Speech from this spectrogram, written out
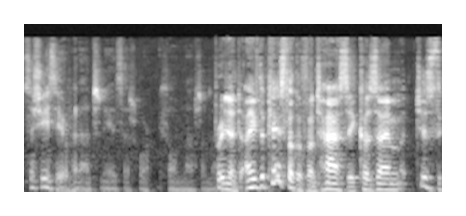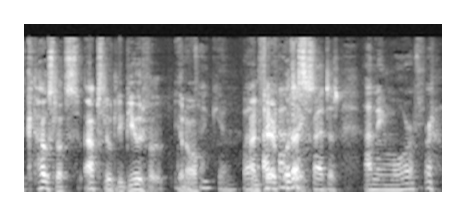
So she's here when Anthony is at work, so I'm not on Brilliant. And the place looking fantastic because um, just the house looks absolutely beautiful, you know. Thank you. Well, And I can't well, take credit anymore for.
